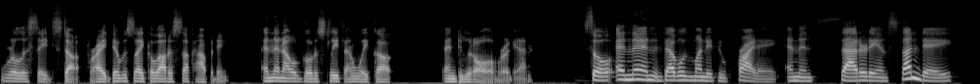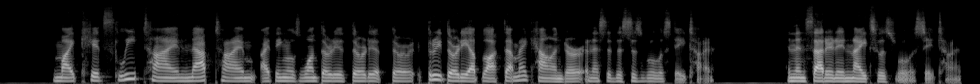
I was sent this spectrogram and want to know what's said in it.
real estate stuff, right? There was like a lot of stuff happening. And then I would go to sleep and wake up and do it all over again. Mm-hmm. So, and then that was Monday through Friday. And then Saturday and Sunday, my kids' sleep time, nap time, I think it was 1.30 to 30, 3.30, I blocked out my calendar and I said, this is real estate time. And then Saturday nights was real estate time.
